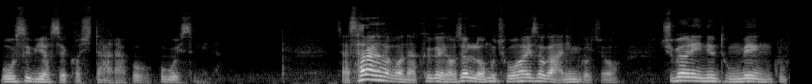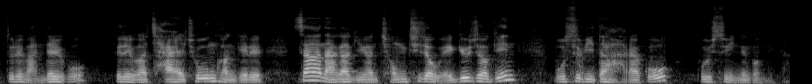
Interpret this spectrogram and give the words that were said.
모습이었을 것이다라고 보고 있습니다. 자, 사랑하거나 그가 여자를 너무 좋아해서가 아닌 거죠. 주변에 있는 동맹국들을 만들고 그들과 잘 좋은 관계를 쌓아 나가기 위한 정치적 외교적인 모습이다라고 볼 수 있는 겁니다.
